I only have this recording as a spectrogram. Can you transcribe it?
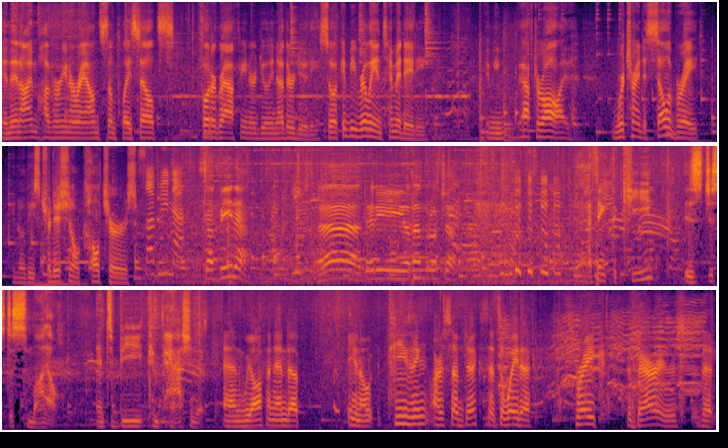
And then I'm hovering around someplace else, photographing or doing other duty. So it can be really intimidating. I mean, after all, I, we're trying to celebrate, you know, these traditional cultures. Sabrina. Sabina. Ah, dari Ramrocha. I think the key is just to smile and to be compassionate. And we often end up, you know, teasing our subjects. That's a way to break the barriers that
